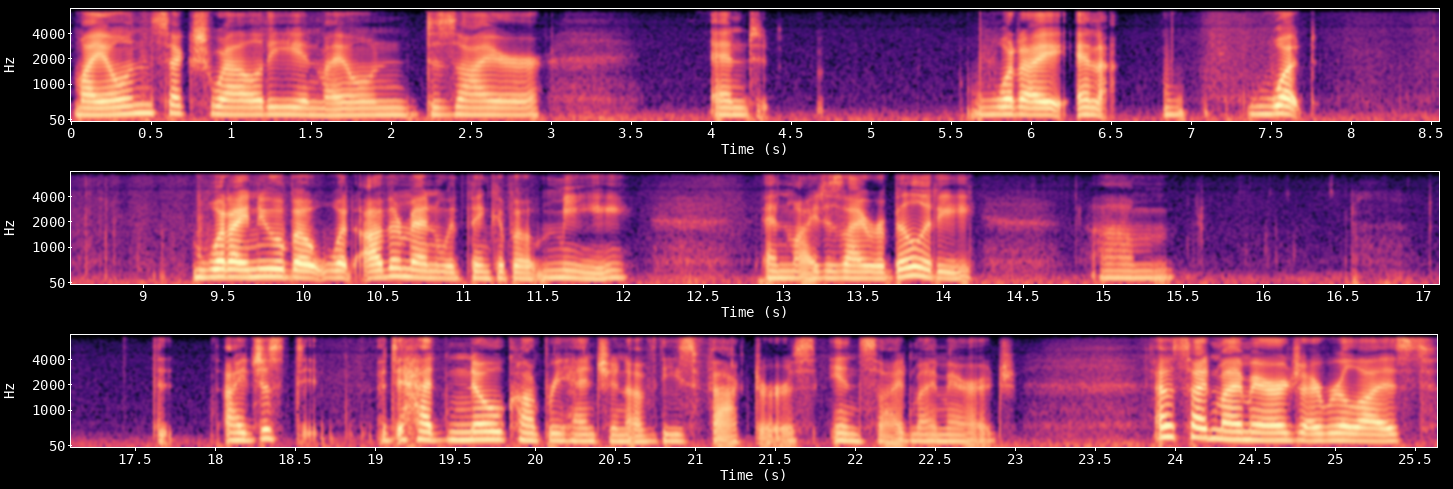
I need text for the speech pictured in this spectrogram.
my own sexuality and my own desire and what I and what what I knew about what other men would think about me and my desirability, um, I just had no comprehension of these factors inside my marriage. Outside my marriage, I realized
